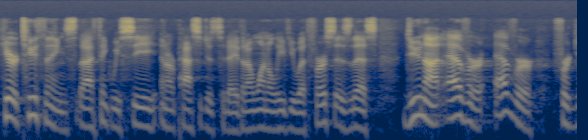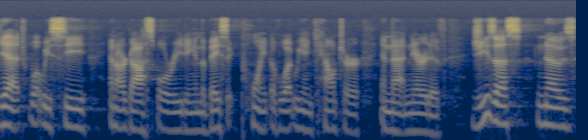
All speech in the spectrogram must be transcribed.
Here are two things that I think we see in our passages today that I want to leave you with. First is this do not ever, ever forget what we see in our gospel reading and the basic point of what we encounter in that narrative. Jesus knows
